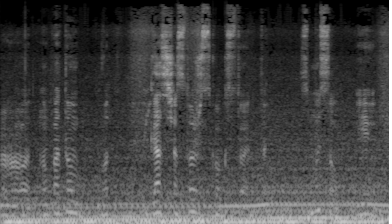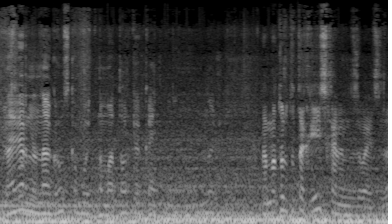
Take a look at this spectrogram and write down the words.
Ага. Вот, но потом, газ сейчас тоже сколько стоит Смысл? И, наверное, нагрузка будет на мотор какая-нибудь. А мотор-то так и есть, Хаммер называется, да?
